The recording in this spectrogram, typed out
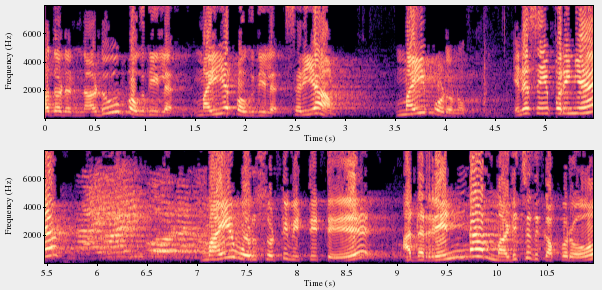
அதோட நடு பகுதியில மைய பகுதியில சரியா? மை போடணும். என்ன செய்ய போறீங்க? மை ஒரு சொட்டு விட்டுட்டு அத ரெண்டா மடிச்சதுக்கு அப்புறம்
